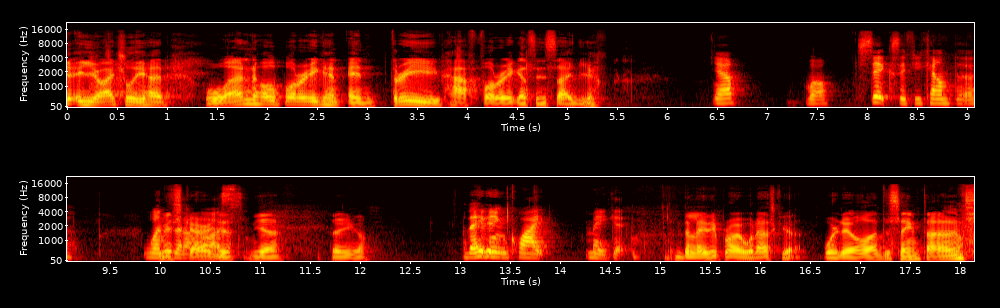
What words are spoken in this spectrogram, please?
you actually had one whole Puerto Rican and three half Puerto Ricans inside you. Yeah. Well, six if you count the ones that I Miscarriages. lost. Yeah. There you go. They didn't quite make it. The lady probably would ask you, were they all at the same time?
